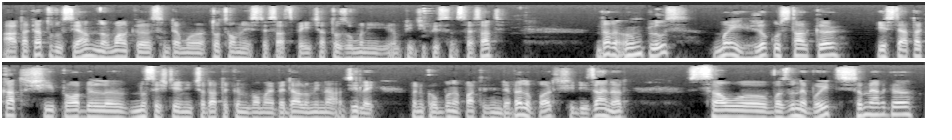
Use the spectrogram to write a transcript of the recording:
A atacat Rusia, normal că suntem uh, toți oamenii stresați pe aici, toți românii în principiu sunt stresați, dar în plus, măi, jocul Stalker este atacat și probabil uh, nu se știe niciodată când vom mai vedea lumina zilei, pentru că o bună parte din developer și designer s-au uh, văzut nevoiți să meargă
